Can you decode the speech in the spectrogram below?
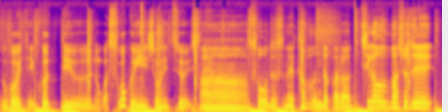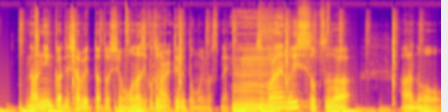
動いていくっていうのがすごく印象に強いですね。ああそうですね。多分だから違う場所で何人かで喋ったとしても同じこと言ってると思いますね、うん。そこら辺の意思疎通はあの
